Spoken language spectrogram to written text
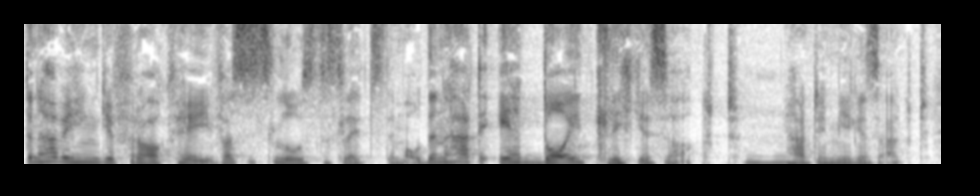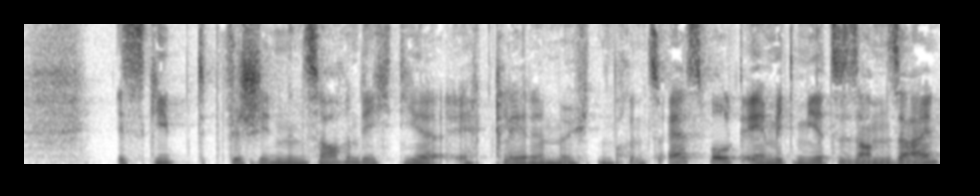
Dann habe ich ihn gefragt, hey, was ist los das letzte Mal? Dann hat er deutlich gesagt, hat er mir gesagt, es gibt verschiedene Sachen, die ich dir erklären möchte. Und zuerst wollte er mit mir zusammen sein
